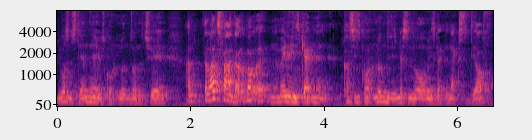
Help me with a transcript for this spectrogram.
He wasn't staying there. He was going to London on the train, and the lads found out about it. And I mean, he's getting because he's going to London. He's missing home. He's getting an extra day off.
